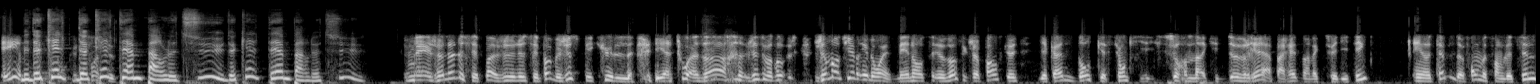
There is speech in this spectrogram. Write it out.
Et de quel, de quel thème parles-tu? De quel thème parles-tu? Mais je ne le sais pas, je ne le sais pas, mais je spécule. Et à tout hasard, je m'en tiendrai loin. Mais non, c'est que je pense qu'il y a quand même d'autres questions qui, sur, qui devraient apparaître dans l'actualité. Et un thème de fond, me semble-t-il,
